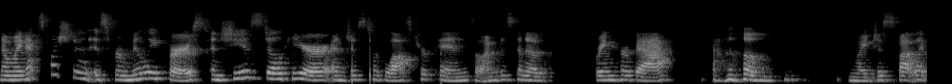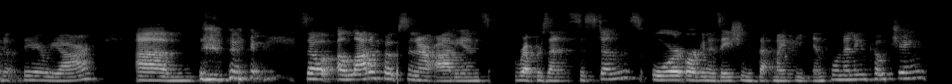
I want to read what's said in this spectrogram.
Now, my next question is for Millie first, and she is still here and just has lost her pin. So I'm just going to bring her back. Um, might just spotlight, there we are. Um, so a lot of folks in our audience represent systems or organizations that might be implementing coaching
